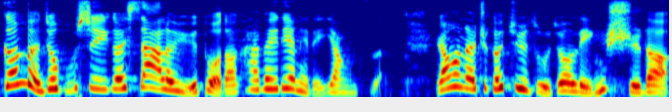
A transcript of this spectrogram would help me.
根本就不是一个下了雨躲到咖啡店里的样子。然后呢，这个剧组就临时的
